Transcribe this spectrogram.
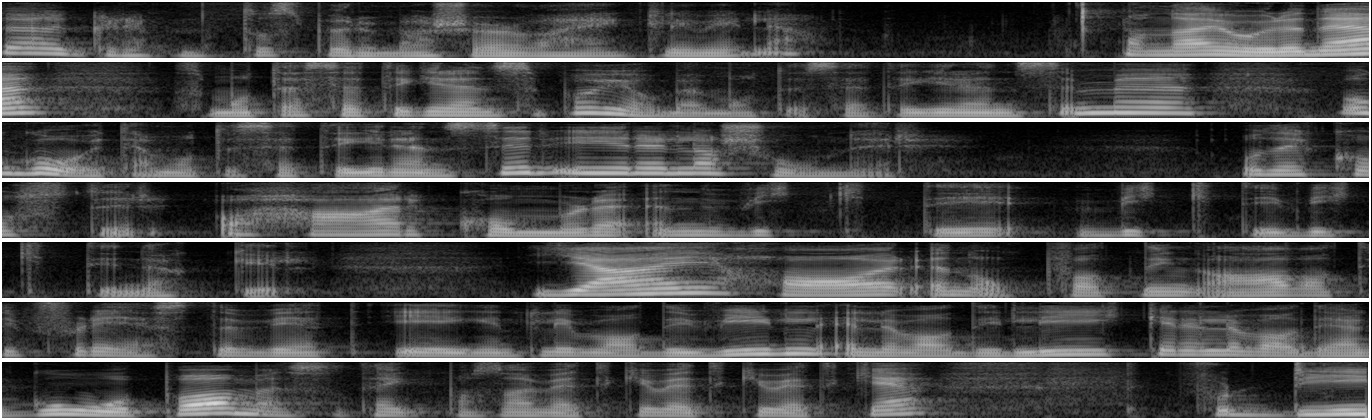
jeg har glemt å spørre meg sjøl hva jeg egentlig vil. Ja. Og da jeg gjorde det, så måtte jeg sette grenser på jobb. Jeg måtte sette grenser med å gå ut. Jeg måtte sette grenser i relasjoner. Og det koster. Og her kommer det en viktig, viktig, viktig nøkkel. Jeg har en oppfatning av at de fleste vet egentlig hva de vil, eller hva de liker, eller hva de er gode på, men så tenker man sånn vet ikke, vet ikke, vet ikke. Fordi,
